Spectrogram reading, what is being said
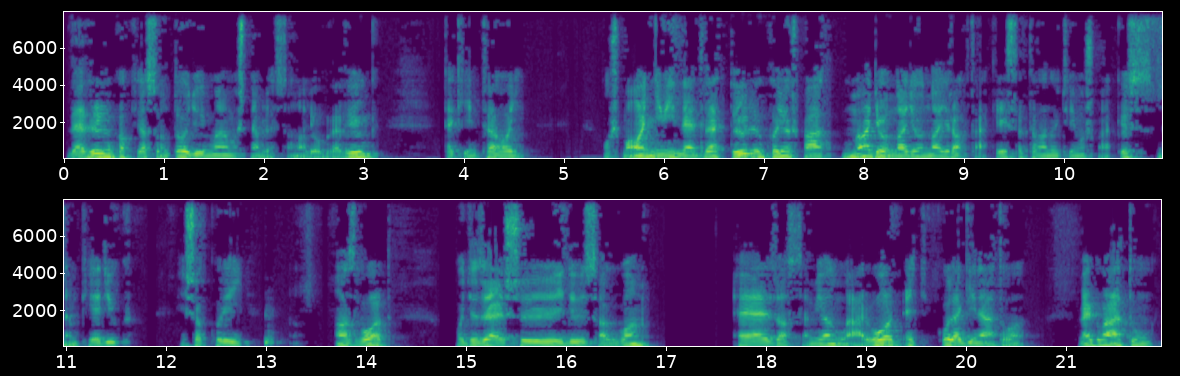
vevőnk, aki azt mondta, hogy ő már most nem lesz a nagyobb vevőnk, tekintve, hogy most már annyi mindent vett tőlünk, hogy most már nagyon-nagyon nagy raktár készlete van, úgyhogy most már kösz, nem kérjük. És akkor így az volt, hogy az első időszakban, ez azt hiszem január volt, egy kolléginától megváltunk,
